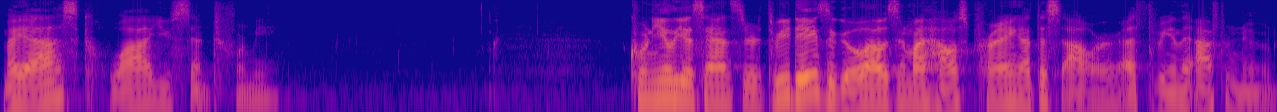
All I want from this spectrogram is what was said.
May I ask why you sent for me? Cornelius answered, Three days ago, I was in my house praying at this hour, at three in the afternoon.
